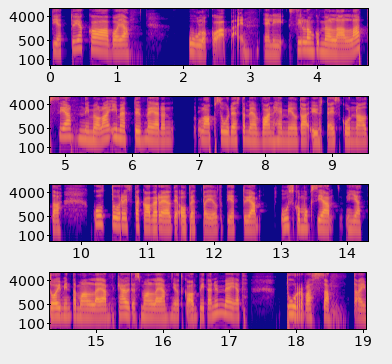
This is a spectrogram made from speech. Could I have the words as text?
tiettyjä kaavoja ulkoapäin. Eli silloin kun me ollaan lapsia, niin me ollaan imetty meidän lapsuudesta, meidän vanhemmilta, yhteiskunnalta, kulttuurista, kavereilta ja opettajilta tiettyjä uskomuksia ja toimintamalleja, käytösmalleja, jotka on pitänyt meidät turvassa tai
